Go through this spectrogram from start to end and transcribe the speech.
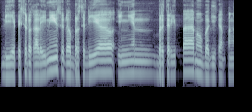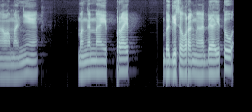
di episode kali ini sudah bersedia ingin bercerita, membagikan pengalamannya mengenai pride bagi seorang Nada itu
